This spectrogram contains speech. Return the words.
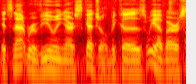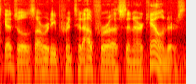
It's not reviewing our schedule because we have our schedules already printed out for us in our calendars.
